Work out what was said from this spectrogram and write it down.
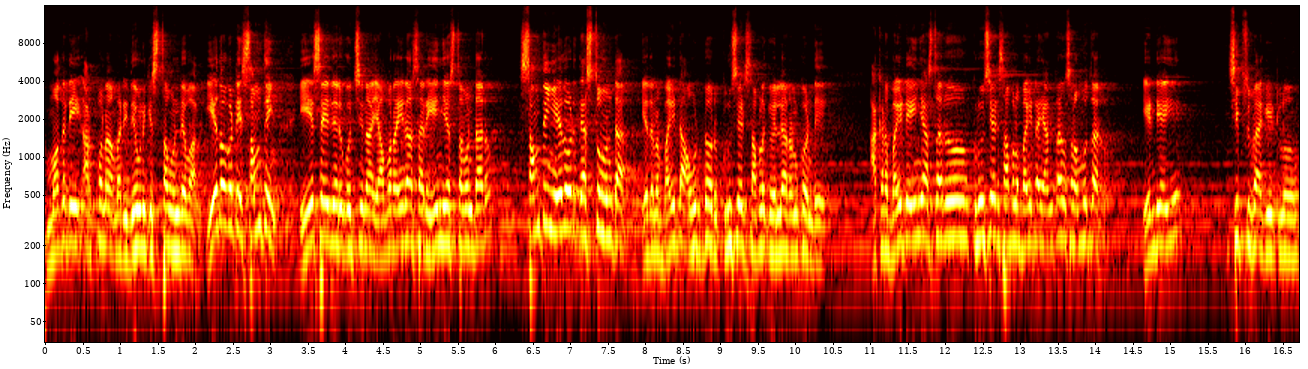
మొదటి అర్పణ మరి దేవునికి ఇస్తూ ఉండేవాళ్ళు. ఏదో ఒకటి సంథింగ్ ఏ దగ్గరకు వచ్చినా ఎవరైనా సరే ఏం చేస్తూ ఉంటారు? సంథింగ్ ఏదో ఒకటి తెస్తూ ఉంటారు. ఏదైనా బయట అవుట్డోర్ క్రూసైడ్ సభలకు వెళ్ళారనుకోండి అక్కడ బయట ఏం చేస్తారు? క్రూసైడ్ సభల బయట ఎంట్రన్స్లు అమ్ముతారు. ఏంటి అయ్యి? చిప్స్ ప్యాకెట్లు.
